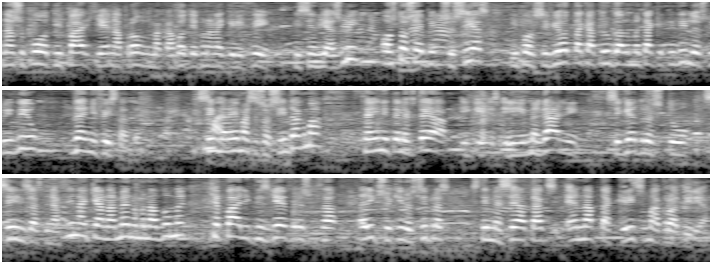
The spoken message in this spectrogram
να σου πω ότι υπάρχει ένα πρόβλημα καθότι έχουν ανακηρυχθεί οι συνδυασμοί. Ωστόσο, επί της ουσίας, η υποψηφιότητα Κατρούγκαλου μετά και τη δήλωση του ιδίου δεν υφίσταται. Σήμερα είμαστε στο Σύνταγμα. Θα είναι η τελευταία, η, η, η, μεγάλη συγκέντρωση του ΣΥΡΙΖΑ στην Αθήνα και αναμένουμε να δούμε και πάλι τις γέφυρες που θα ρίξει ο κύριος Τσίπρας στη μεσαία τάξη, ένα από τα κρίσιμα ακροατήρια.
